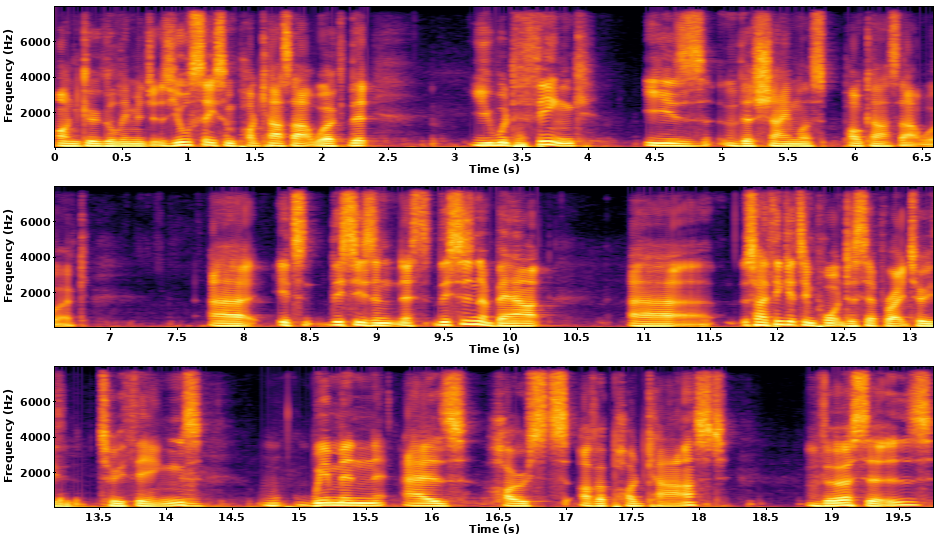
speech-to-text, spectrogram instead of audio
on Google Images, you'll see some podcast artwork that you would think is the Shameless podcast artwork. Uh, it's this isn't nec- this isn't about. Uh, so I think it's important to separate two two things: W- women as hosts of a podcast versus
